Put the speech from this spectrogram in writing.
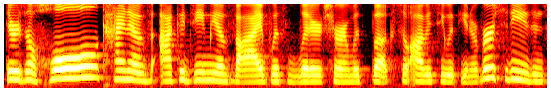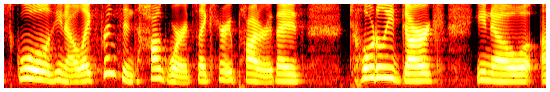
there's a whole kind of academia vibe with literature and with books. So obviously with universities and schools you know like for instance hogwarts like harry potter that is totally dark you know um,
